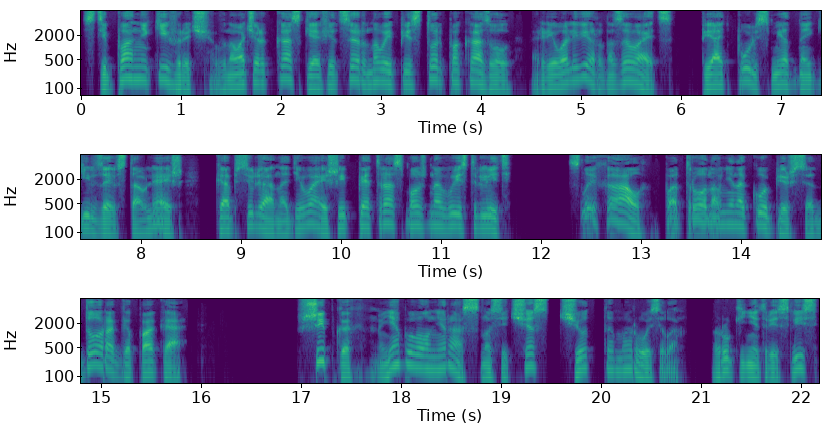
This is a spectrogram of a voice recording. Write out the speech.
Степан Никифорович, в Новочеркасске офицер новый пистоль показывал. Револьвер называется. Пять пуль с медной гильзой вставляешь, капсюля надеваешь и пять раз можно выстрелить. Слыхал, патронов не накупишься, дорого пока. В шибках я бывал не раз, но сейчас что-то морозило. Руки не тряслись,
